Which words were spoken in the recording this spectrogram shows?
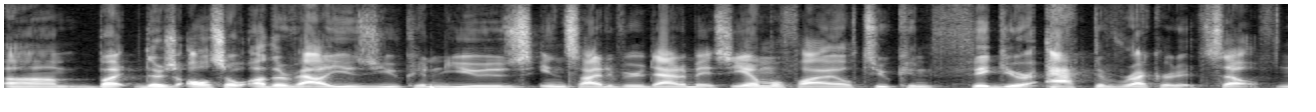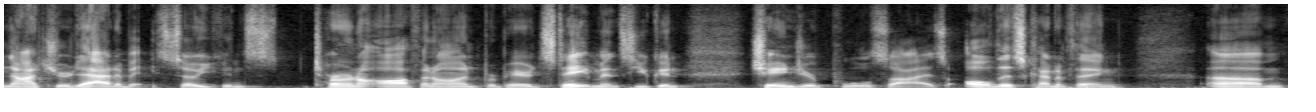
um, but there's also other values you can use inside of your database YAML file to configure active record itself, not your database. So you can turn off and on prepared statements, you can change your pool size, all this kind of thing. Um,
